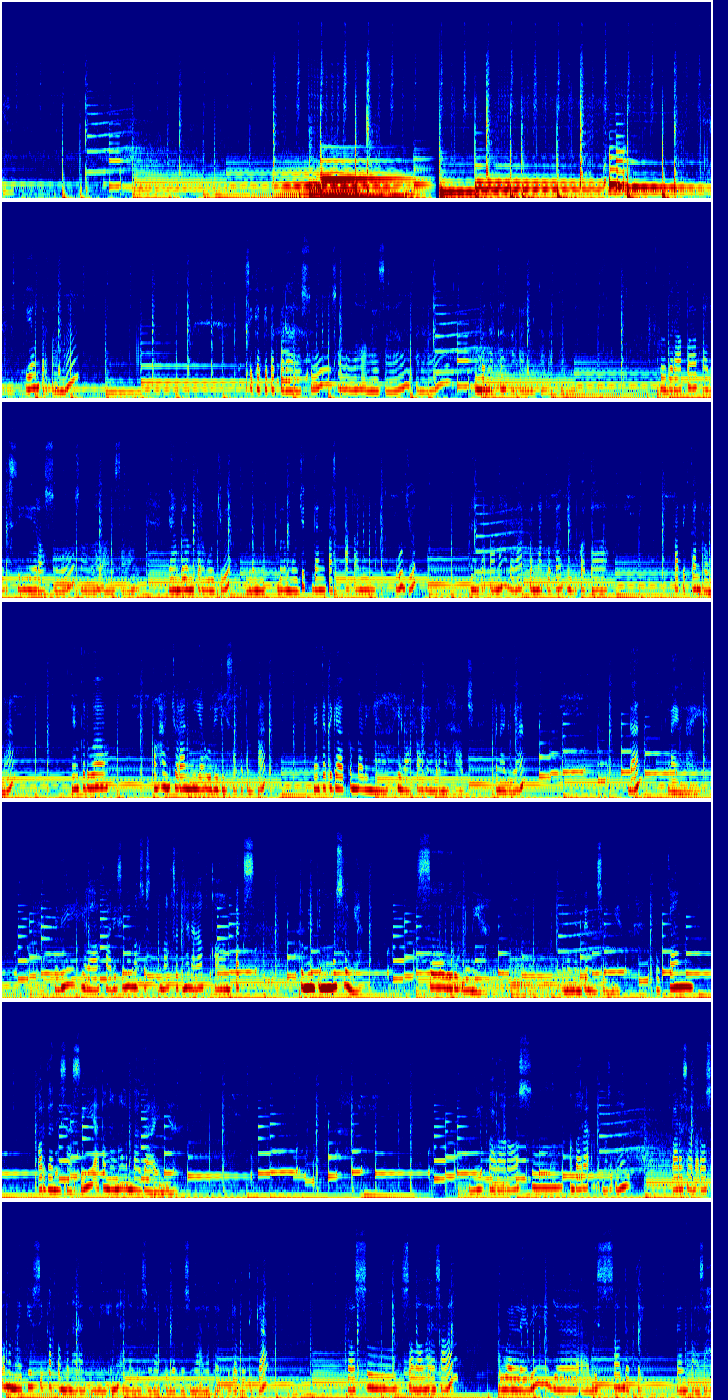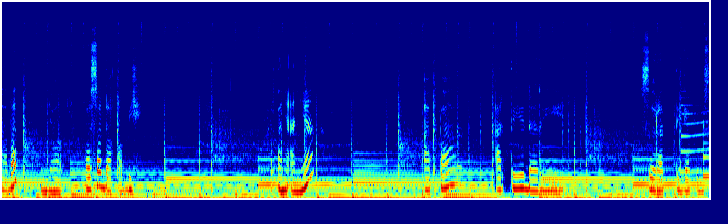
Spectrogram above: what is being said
Rasul Shallallahu Alaihi Wasallam adalah membenarkan apa yang dikabarkannya. Beberapa prediksi Rasul Shallallahu Alaihi Wasallam yang belum terwujud, belum belum wujud dan pasti akan wujud. Yang pertama adalah penaklukan ibu kota Vatikan Roma. Yang kedua, penghancuran Yahudi di satu tempat. Yang ketiga, kembalinya khilafah yang bermanhaj kenabian dan lain-lain. Jadi khilafah di sini maksud maksudnya adalah konteks pemimpin muslim ya. Seluruh dunia yang memimpin muslim ya. Bukan organisasi atau nama lembaga lainnya sahabat rasul memiliki sikap pembenaran ini. Ini ada di surat 39 ayat 33 Rasul sallallahu alaihi wasallam waladhi ja'a bis dan para sahabat menjawab wasadaqabih pertanyaannya apa arti dari surat 39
